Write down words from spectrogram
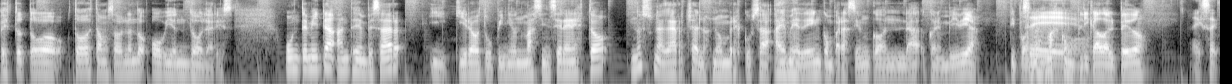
Esto todo, todo estamos hablando obvio en dólares. Un temita antes de empezar, y quiero tu opinión más sincera en esto. ¿No es una garcha los nombres que usa AMD en comparación con, con Nvidia? Tipo, ¿no es más complicado al pedo? Exacto.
